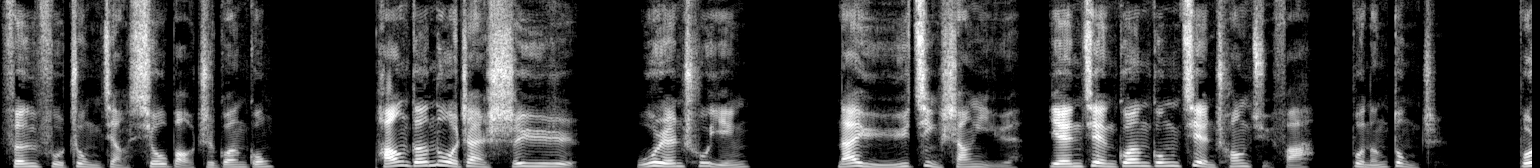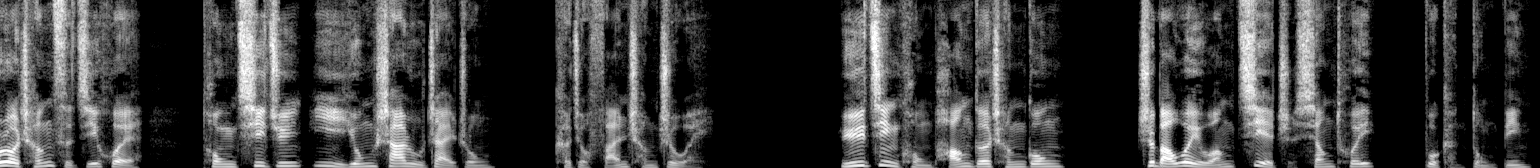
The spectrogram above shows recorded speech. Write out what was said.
吩咐众将休报之关公。庞德搦战十余日，无人出营，乃与于禁商议曰：“眼见关公箭疮举发，不能动止，不若乘此机会，统七军一拥杀入寨中，可救樊城之围。”于禁恐庞德成功，只把魏王戒指相推，不肯动兵。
